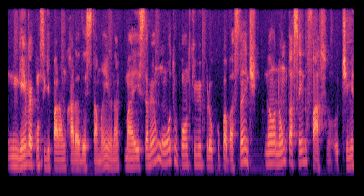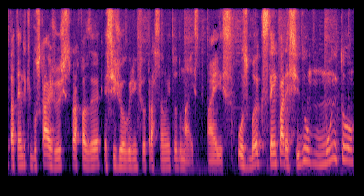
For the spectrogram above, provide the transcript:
Ninguém vai conseguir parar um cara desse tamanho, né? Mas também um outro ponto que me preocupa bastante, não, não tá sendo fácil. O time time tá tendo que buscar ajustes para fazer esse jogo de infiltração e tudo mais. Mas os Bucks têm parecido muito,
